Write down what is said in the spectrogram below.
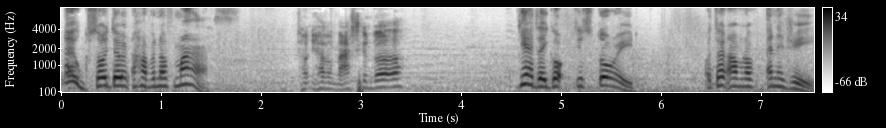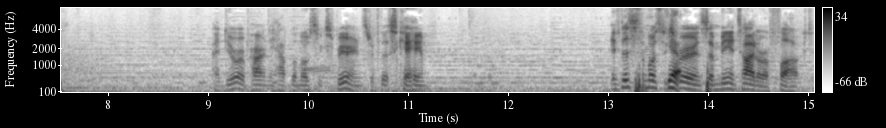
No, because I don't have enough mass. Don't you have a mass converter? Yeah, they got destroyed. I don't have enough energy. And you apparently have the most experience with this game. If this is the most Yeah. experience, then me and Tyler are fucked.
